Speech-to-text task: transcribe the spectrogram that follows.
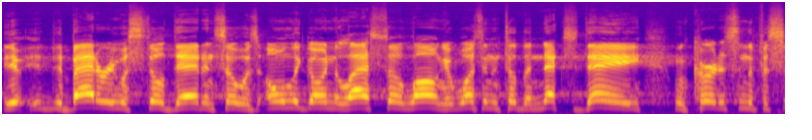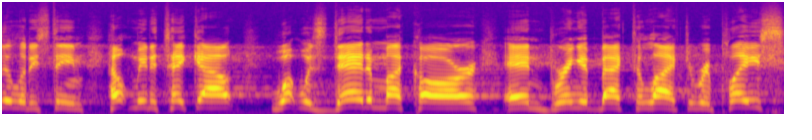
it, it, the battery was still dead, and so it was only going to last so long. It wasn't until the next day when Curtis and the facilities team helped me to take out what was dead in my car and bring it back to life, to replace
